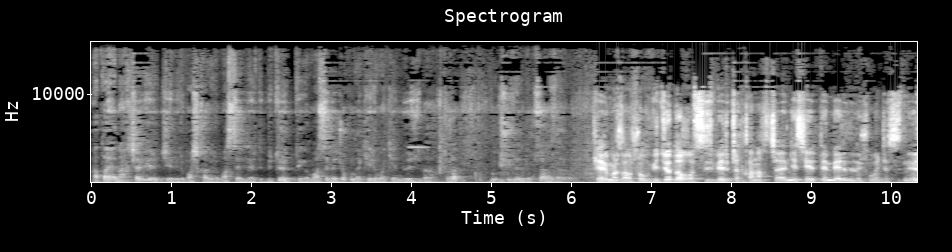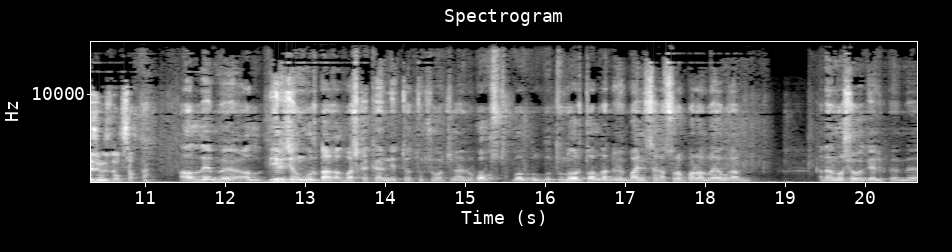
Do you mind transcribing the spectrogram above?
атайын акча берип же бир башка бир маселелерди бүтүрөт деген маселе жок. Мына керим акенин өзү дагы турат. Бул кишиден да уксаңыздар болот. Керим мырза ушул видеодогу сиз берип жаткан акча эмне себептен берилди? Ушул боюнча сиздин өзүңүздү уксак да ал эми ал бир жыл мурдагы ал башка кабинетте отурчу болчу анан бир кокустук болуп бул бутун оорутуп алганда мен больницага сурап бара албай калгам анан ошого келип эми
